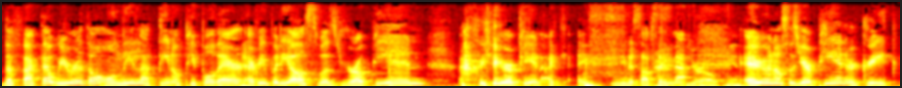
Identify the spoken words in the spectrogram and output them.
the fact that we were the only latino people there Yeah. everybody else was european european I, I need to stop saying that European. everyone else was european or greek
